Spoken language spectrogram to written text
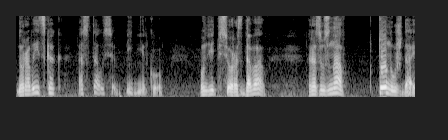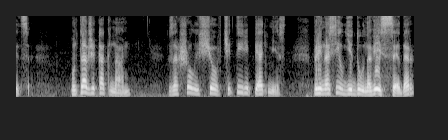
Но Равыцкак остался бедняком. Он ведь все раздавал. Разузнав, кто нуждается, он так же, как нам, зашел еще в 4-5 мест, приносил еду на весь седер,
